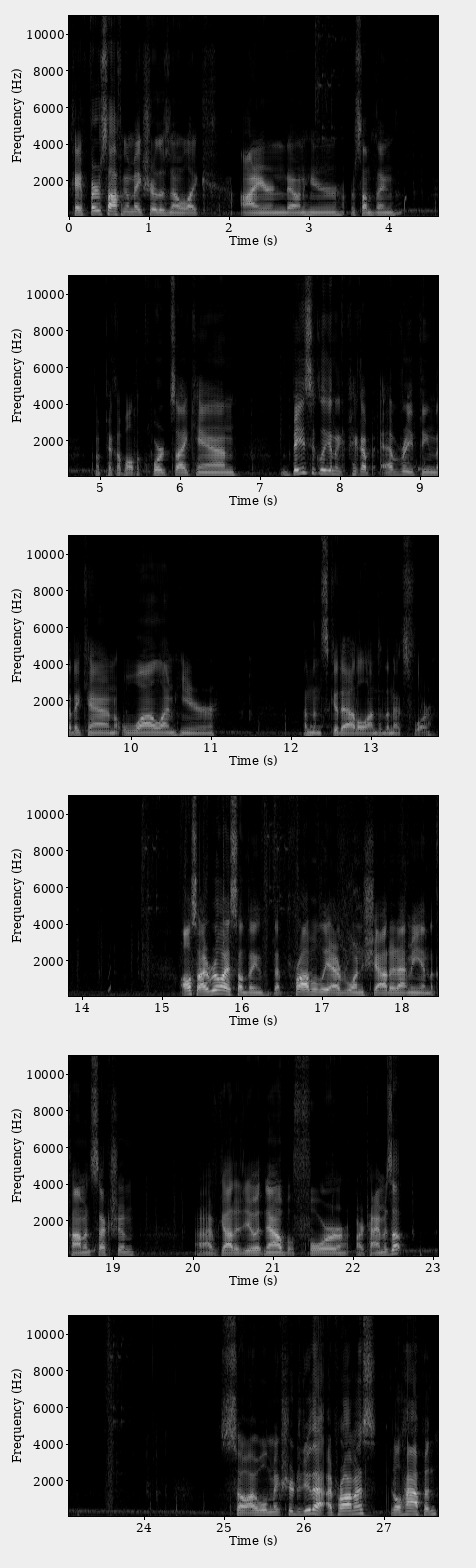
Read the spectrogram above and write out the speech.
Okay, first off, I'm going to make sure there's no, like, iron down here or something. I'm going to pick up all the quartz I can. Basically going to pick up everything that I can while I'm here. And then skedaddle onto the next floor. Also, I realized something that probably everyone shouted at me in the comments section. I've got to do it now before our time is up. So I will make sure to do that. I promise. It'll happen.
